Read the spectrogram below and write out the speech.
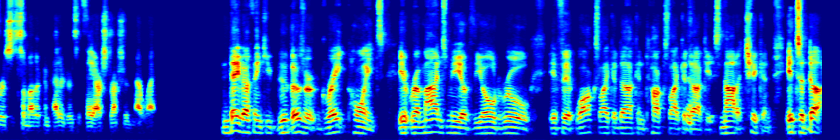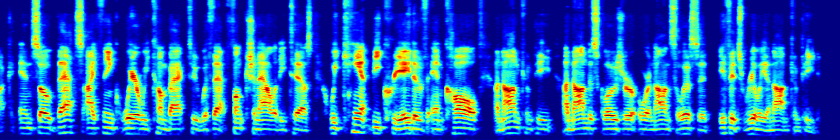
versus some other competitors if they are structured in that way. Dave, I think you those are great points. It reminds me of the old rule if it walks like a duck and talks like a duck, it's not a chicken, it's a duck. And so that's, I think, where we come back to with that functionality test. We can't be creative and call a non compete a non disclosure or a non solicit if it's really a non compete.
